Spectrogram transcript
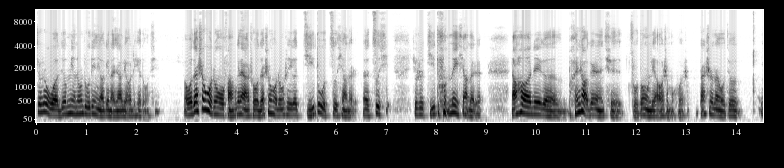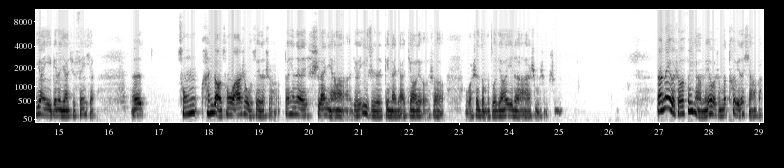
就是我就命中注定要跟大家聊这些东西。我在生活中，我反复跟大家说，我在生活中是一个极度自向的人，呃，自信就是极度 内向的人。然后这个很少跟人去主动聊什么或者什么，但是呢，我就愿意跟大家去分享。呃，从很早，从我二十五岁的时候到现在十来年了，就一直跟大家交流，说我是怎么做交易的啊，什么什么什么。但是那个时候分享没有什么特别的想法，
